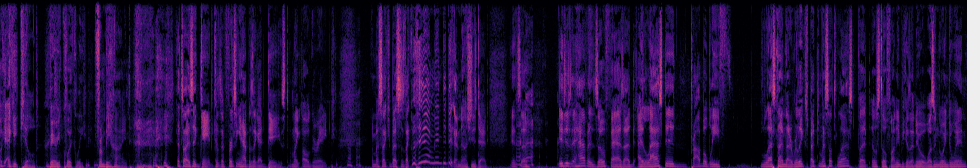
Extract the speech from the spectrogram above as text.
Okay, I get killed very quickly from behind. That's why I said ganked because the first thing that happens, I got dazed. I'm like, oh great. and my succubus is like, hey, I'm going to do. I know she's dead. And so it just it happened so fast. I I lasted probably f- less time than I really expected myself to last, but it was still funny because I knew it wasn't going to win.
